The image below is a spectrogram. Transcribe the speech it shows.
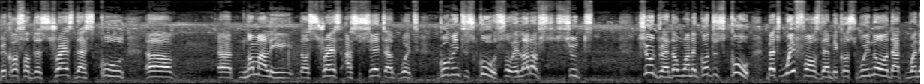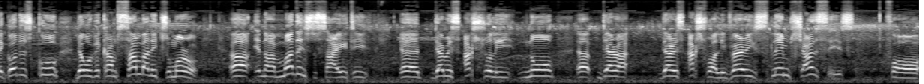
because of the stress that school. Uh, uh, normally, the stress associated with going to school. So a lot of students children don't want to go to school, but we force them because we know that when they go to school, they will become somebody tomorrow. Uh, in our modern society, uh, there is actually no, uh, there are, there is actually very slim chances for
